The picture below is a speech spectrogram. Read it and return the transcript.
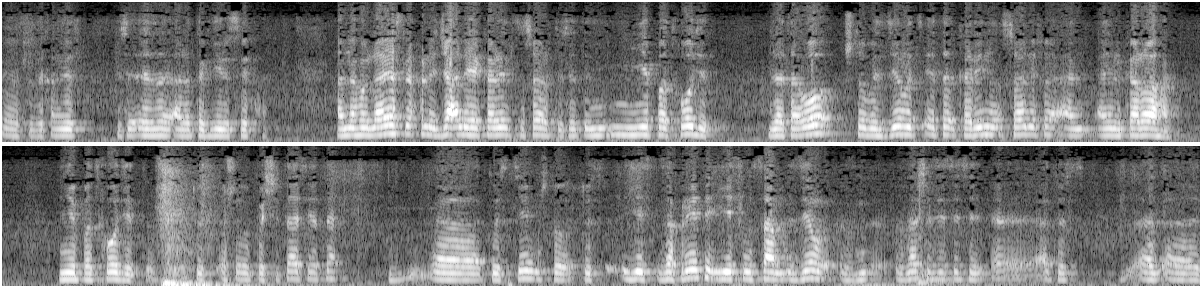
это это على تقدير الصحة أنه لا يصلح لجعله كرينة صارفة то есть это не подходит для того чтобы сделать это карина сарифа ан караха не подходит то есть чтобы посчитать это э, то есть тем, что то есть есть запреты, если он сам сделал, значит здесь эти, э, то есть э, э,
